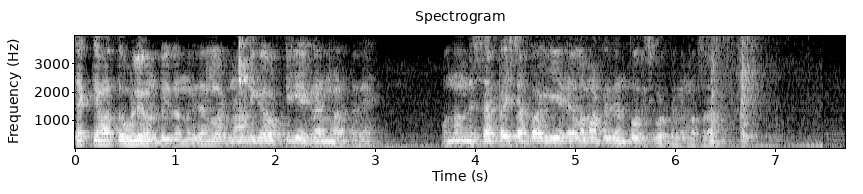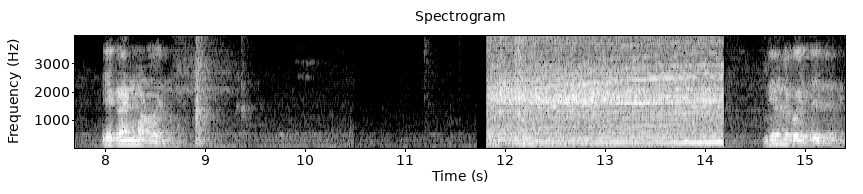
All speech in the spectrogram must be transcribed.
ಚಕ್ಕೆ ಮತ್ತು ಹುಳಿ ಉಂಟು ಇದನ್ನು. ಇದನ್ನೆಲ್ಲ ನಾನೀಗ ಒಟ್ಟಿಗೆ ಗ್ರೈಂಡ್ ಮಾಡ್ತೇನೆ. ಒಂದೊಂದು ಸ್ಟೆಪ್ ಬೈ ಸ್ಟೆಪ್ ಆಗಿ ಏನೆಲ್ಲ ಮಾಡ್ತಿದ್ದೆ ಅಂತ ತೋರಿಸ್ಕೊಡ್ತೇನೆ ನಿಮ್ಮ ಹತ್ರ ಈಗ ಗ್ರೈಂಡ್ ಮಾಡುವ ಇನ್ನು. ನೀರಲ್ಲಿ ಕೊಯ್ತಾ ಇದ್ದೇನೆ.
